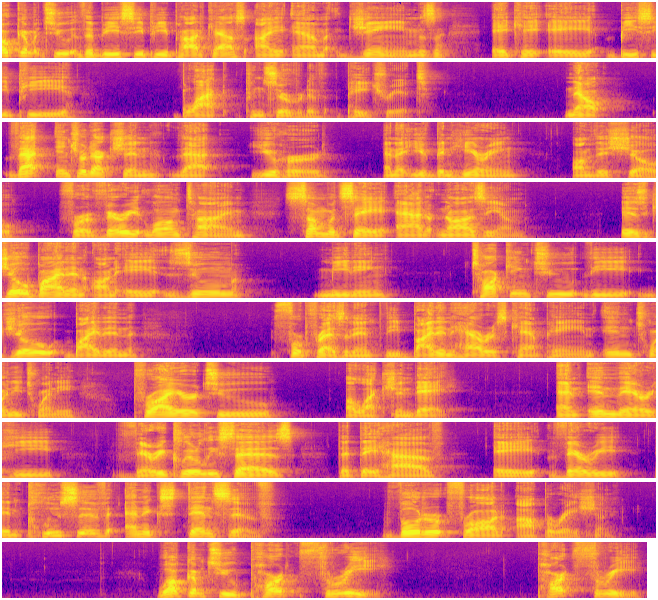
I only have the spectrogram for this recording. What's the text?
Welcome to the BCP podcast. I am James, aka BCP, Black Conservative Patriot. Now, that introduction that you heard and that you've been hearing on this show for a very long time, some would say ad nauseum, is Joe Biden on a Zoom meeting talking to the Joe Biden for president, the Biden Harris campaign in 2020 prior to election day. And in there, he very clearly says that they have a very inclusive and extensive voter fraud operation. Welcome to part three, part three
